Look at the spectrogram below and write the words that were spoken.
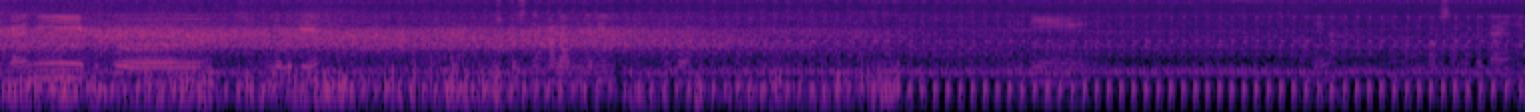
sekarang ni pukul 10 lebih ya. pukul setengah malam macam ni Betul. ni ni lah kawasan kedai ni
